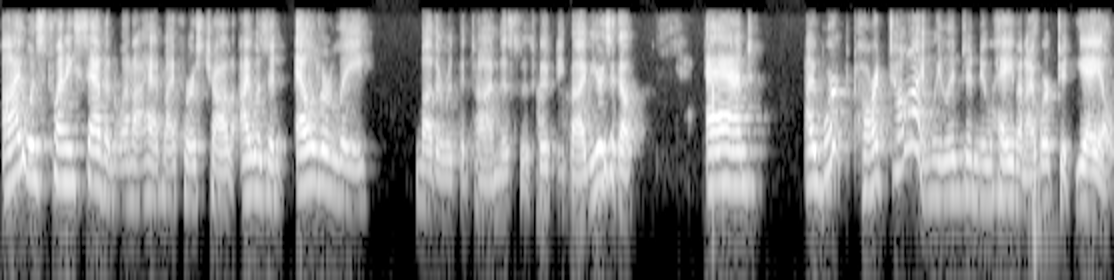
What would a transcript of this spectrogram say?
I was 27 when I had my first child. I was an elderly mother at the time. This was 55 years ago. And I worked part time. We lived in New Haven. I worked at Yale.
